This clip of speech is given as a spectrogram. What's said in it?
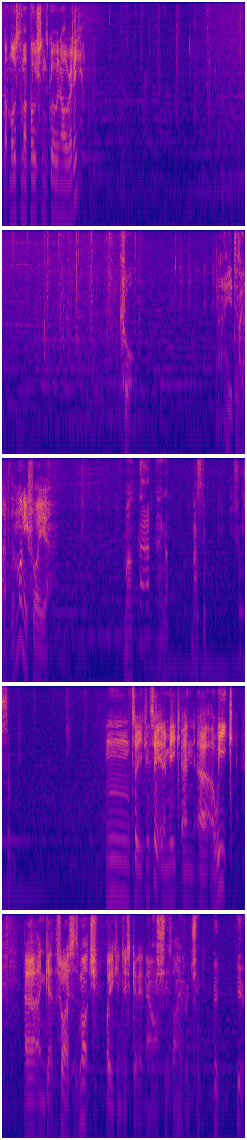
Got most of my potions going already. Cool. He doesn't have the money for you. Hang on. Master, show some. Mm, so you can see it in a week and uh, a week uh, and get twice as much, or you can just get it now. This shit It's never changed. Here, here.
